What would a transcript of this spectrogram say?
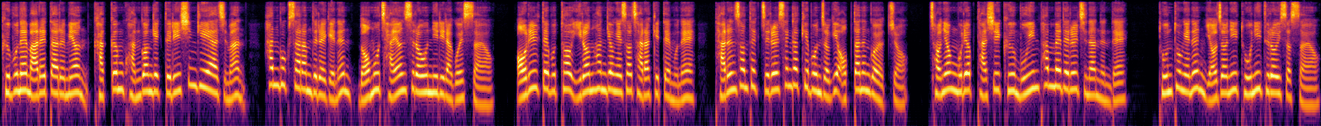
그분의 말에 따르면 가끔 관광객들이 신기해하지만 한국 사람들에게는 너무 자연스러운 일이라고 했어요. 어릴 때부터 이런 환경에서 자랐기 때문에 다른 선택지를 생각해 본 적이 없다는 거였죠. 저녁 무렵 다시 그 무인 판매대를 지났는데 돈통에는 여전히 돈이 들어 있었어요.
